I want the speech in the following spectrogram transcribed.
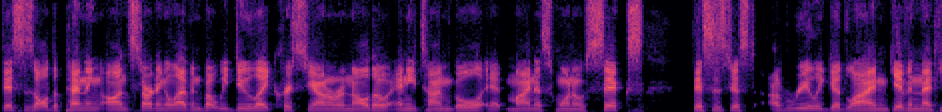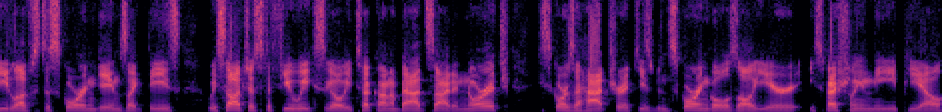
This is all depending on starting 11, but we do like Cristiano Ronaldo anytime goal at minus 106 this is just a really good line given that he loves to score in games like these. We saw just a few weeks ago. He took on a bad side in Norwich. He scores a hat trick. He's been scoring goals all year, especially in the EPL.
